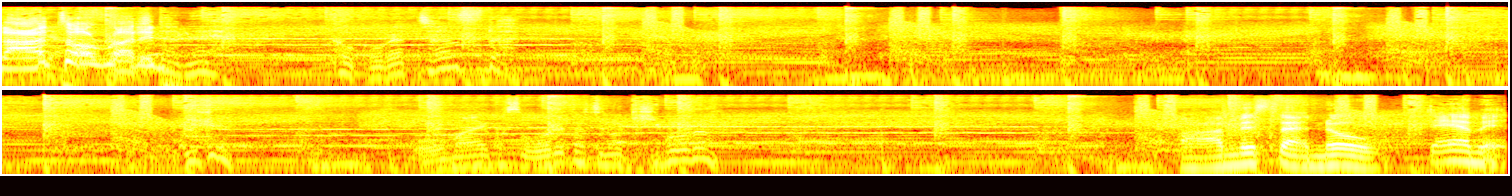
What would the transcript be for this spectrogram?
ド They're all Naruto running. だねここがチャンスだ行けお前こそ俺たちの希望だ Oh, I missed that note. Damn it.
